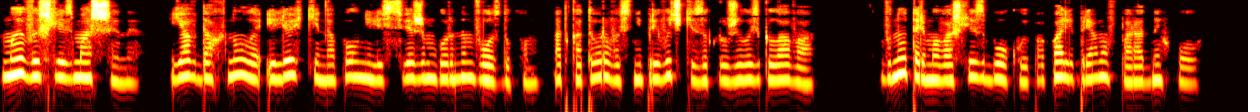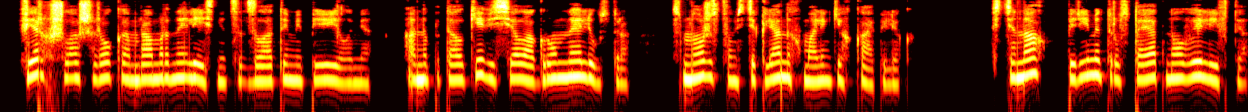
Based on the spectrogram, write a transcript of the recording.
Мы вышли из машины. Я вдохнула, и легкие наполнились свежим горным воздухом, от которого с непривычки закружилась голова. Внутрь мы вошли сбоку и попали прямо в парадный холл. Вверх шла широкая мраморная лестница с золотыми перилами, а на потолке висела огромная люстра с множеством стеклянных маленьких капелек. В стенах периметру стоят новые лифты.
